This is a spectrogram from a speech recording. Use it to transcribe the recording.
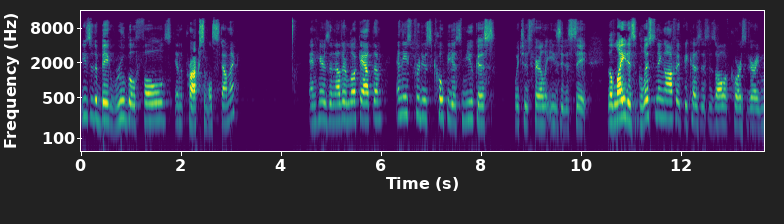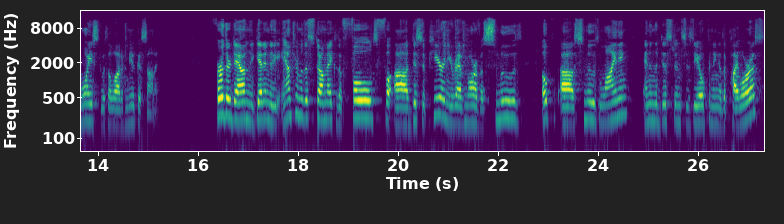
These are the big rugal folds in the proximal stomach. And here's another look at them. And these produce copious mucus, which is fairly easy to see. The light is glistening off it because this is all, of course, very moist with a lot of mucus on it. Further down, you get into the antrum of the stomach, the folds uh, disappear, and you have more of a smooth, uh, smooth lining. And in the distance is the opening of the pylorus.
